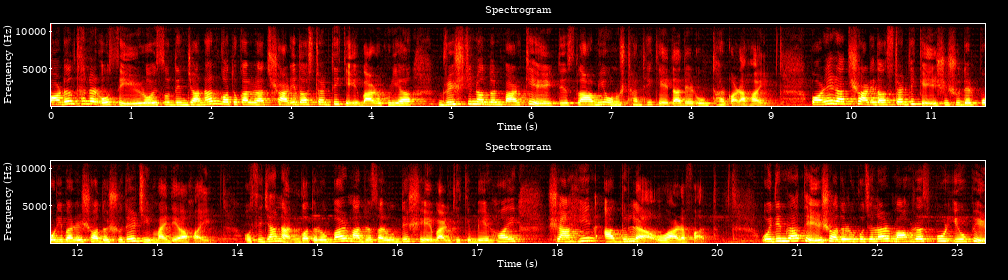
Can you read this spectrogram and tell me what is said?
মডেল থানার ওসি রইসুদ্দিন জানান, গতকাল রাত সাড়ে দশটার দিকে বারোঘড়িয়া দৃষ্টিনন্দন পার্কে একটি ইসলামী অনুষ্ঠান থেকে তাদের উদ্ধার করা হয়। পরে রাত সাড়ে দশটার দিকে শিশুদের পরিবারের সদস্যদের জিম্মায় দেওয়া হয়। ওসি জানান, গত রোববার মাদ্রাসার উদ্দেশ্যে বাড়ি থেকে বের হয় শাহিন আবদুল্লাহ ও আরাফাত। ওই দিন রাতে সদর উপজেলার মহারাজপুর ইউপির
